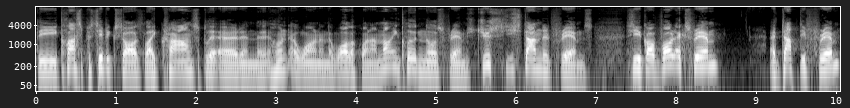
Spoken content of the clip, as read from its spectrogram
the class specific swords like Crown Splitter and the Hunter one and the Warlock one. I'm not including those frames, just your standard frames. So you've got Vortex frame, Adaptive frame,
